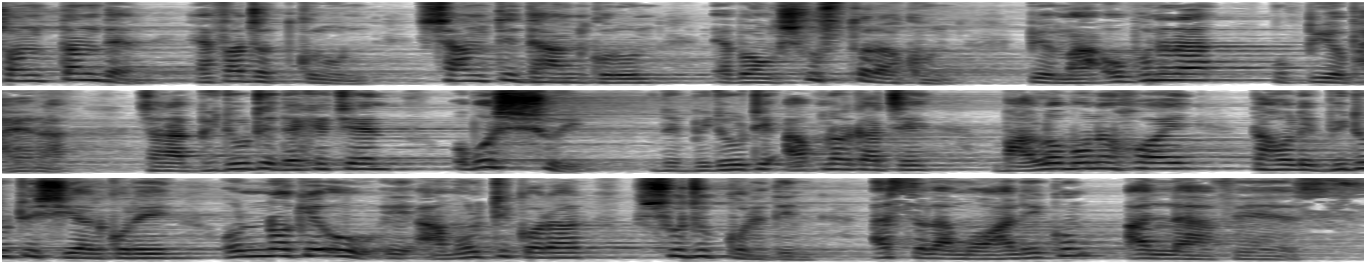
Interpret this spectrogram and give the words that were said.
সন্তানদের হেফাজত করুন, শান্তি দান করুন এবং সুস্থ রাখুন। প্রিয় মা ও বোনেরা ও প্রিয় ভাইয়েরা, যারা ভিডিওটি দেখেছেন, অবশ্যই যদি ভিডিওটি আপনার কাছে ভালো মনে হয় তাহলে ভিডিওটি শেয়ার করে অন্যকেও এই আমলটি করার সুযোগ করে দিন। আসসালামু আলাইকুম, আল্লাহ হাফেজ।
